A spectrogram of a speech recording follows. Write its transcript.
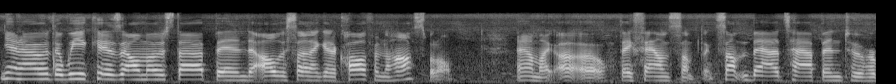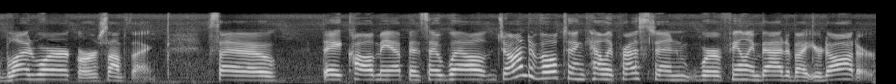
you know, the week is almost up and all of a sudden I get a call from the hospital. And I'm like, uh-oh, they found something. Something bad's happened to her blood work or something. So they called me up and said, well, John Travolta and Kelly Preston were feeling bad about your daughter.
